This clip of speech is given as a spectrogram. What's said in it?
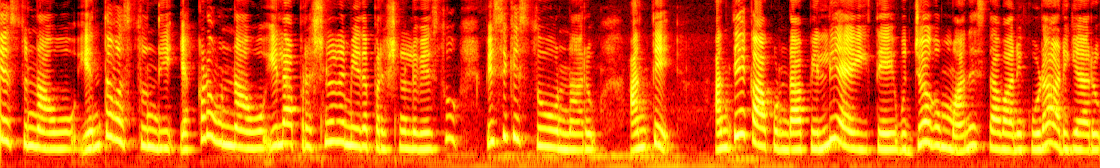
చేస్తున్నావు? ఎంత వస్తుంది? ఎక్కడ ఉన్నావు? ఇలా ప్రశ్నల మీద ప్రశ్నలు వేస్తూ విసిగిస్తూ ఉన్నారు. అంతే. అంతేకాకుండా పెళ్ళి అయితే ఉద్యోగం మానేస్తావా అని కూడా అడిగారు.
